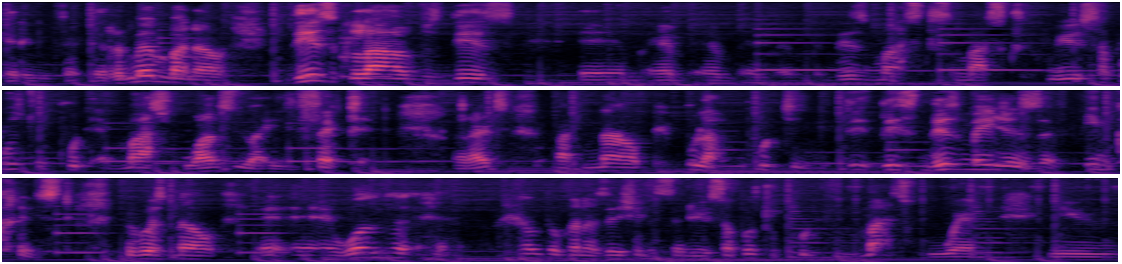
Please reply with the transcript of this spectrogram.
getting infected. Remember now, these gloves, these um, um, um, um, um these masks, masks. We're supposed to put a mask once you are infected, right? But now people are putting these these measures have increased because now uh, uh, World Health Organization said you're supposed to put mask when you you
